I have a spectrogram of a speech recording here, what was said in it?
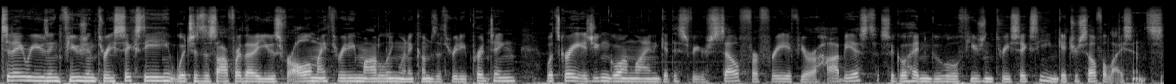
Today we're using Fusion 360, which is the software that I use for all of my 3D modeling when it comes to 3D printing. What's great is you can go online and get this for yourself for free if you're a hobbyist. So go ahead and Google Fusion 360 and get yourself a license.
